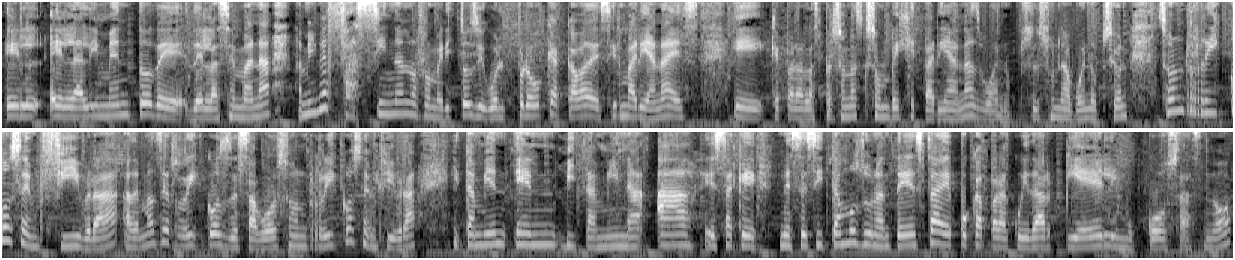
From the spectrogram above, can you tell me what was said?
el, el alimento de, de, la semana. A mí me fascinan los romeritos. Digo, el pro que acaba de decir Mariana es eh, que para las personas que son vegetarianas, bueno, pues es una buena opción. Son ricos en fibra, además de ricos de sabor, son ricos en fibra y también en vitamina A, esa que necesitamos durante esta época para cuidar piel y mucosas, ¿no?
